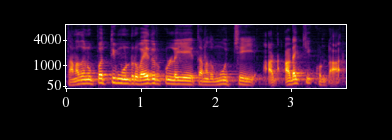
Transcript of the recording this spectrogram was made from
தனது முப்பத்தி மூன்று வயதிற்குள்ளேயே தனது மூச்சை அட- கொண்டார்.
